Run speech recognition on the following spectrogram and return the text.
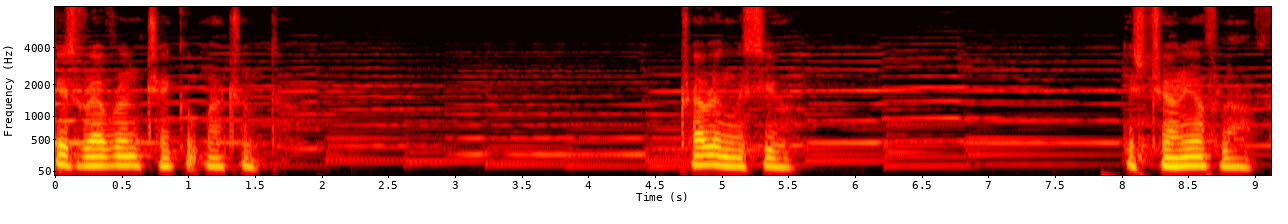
is Reverend Jacob Merchant. Traveling with you, this journey of love.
